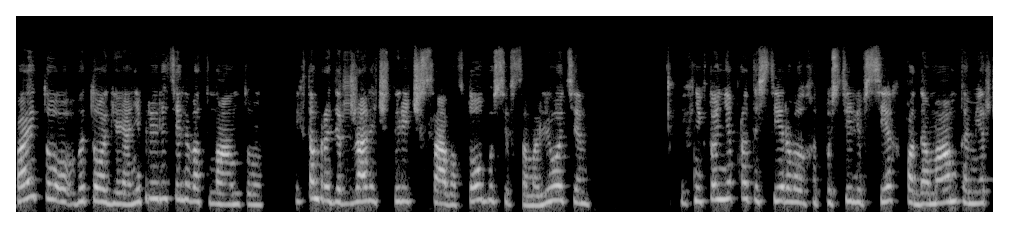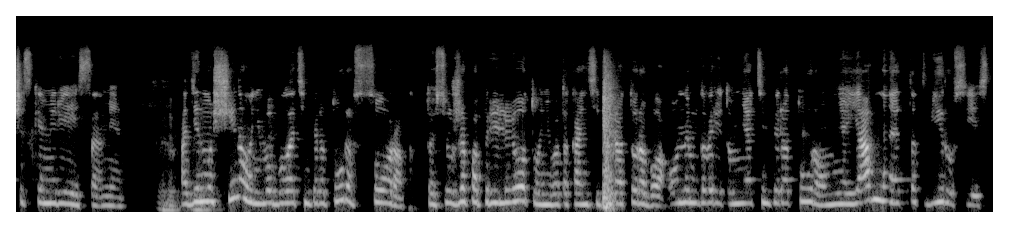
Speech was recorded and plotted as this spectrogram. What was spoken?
Поэтому в итоге они прилетели в Атланту, их там продержали 4 часа в автобусе, в самолете. Их никто не протестировал, их отпустили всех по домам коммерческими рейсами. Один мужчина, у него была температура 40, то есть уже по прилету у него такая температура была. Он им говорит, у меня температура, у меня явно этот вирус есть.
